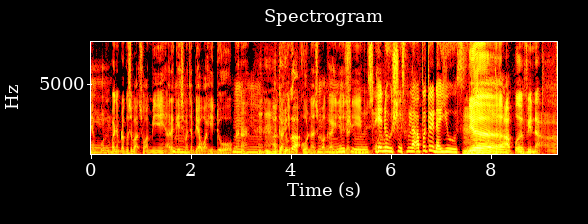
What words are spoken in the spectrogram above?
Ya, ya, pun ya. banyak berlaku sebab suami ada kes macam biawak hidup, Mm-mm, agak betul juga. dipukul dan sebagainya. No Jadi shoes. Eh, no shoes pula. Apa tu? Dayus. dia apa Fin nak uh,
